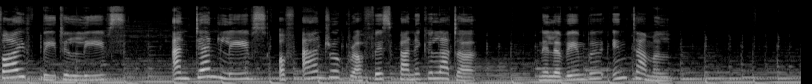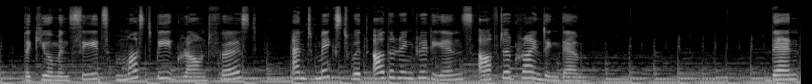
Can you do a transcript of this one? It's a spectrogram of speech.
5 betel leaves, and 10 leaves of Andrographis paniculata, Nilavembu in Tamil. The cumin seeds must be ground first and mixed with other ingredients after grinding them. Then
